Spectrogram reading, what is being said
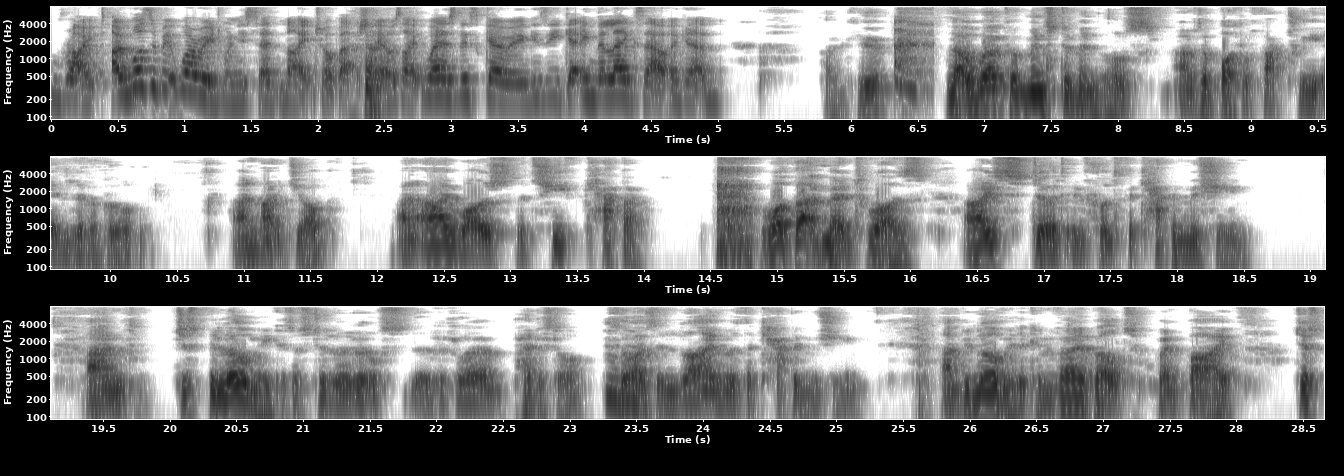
Right. I was a bit worried when you said night job, actually. I was like, where's this going? Is he getting the legs out again? Thank you. now, I worked for Minster Minerals. I was a bottle factory in Liverpool, a night job, and I was the chief capper. what that meant was I stood in front of the capping machine, and just below me, because I stood on a little, a little um, pedestal, so Mhm. I was in line with the capping machine. And below me, the conveyor belt went by, just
